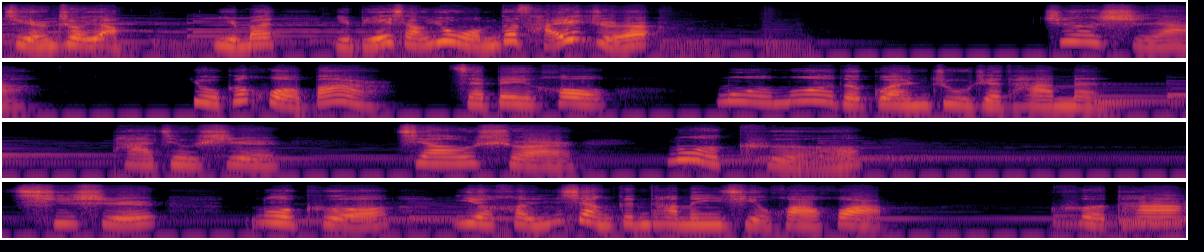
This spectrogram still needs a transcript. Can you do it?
既然这样，你们也别想用我们的彩纸。这时啊，有个伙伴儿在背后默默的关注着他们，他就是胶水诺可。其实。诺可也很想跟他们一起画画，可他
